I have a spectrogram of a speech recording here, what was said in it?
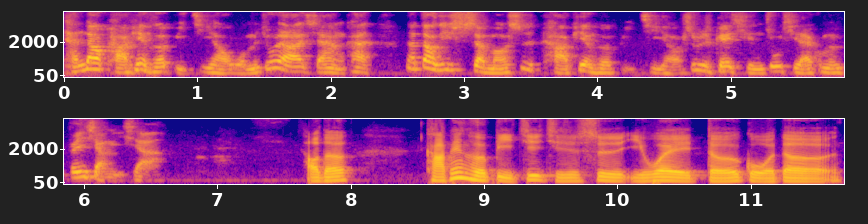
谈到卡片和笔记哈，我们就要来想想看，那到底什么是卡片和笔记哈？是不是可以请朱琪来跟我们分享一下？好的，卡片和笔记其实是一位德国的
